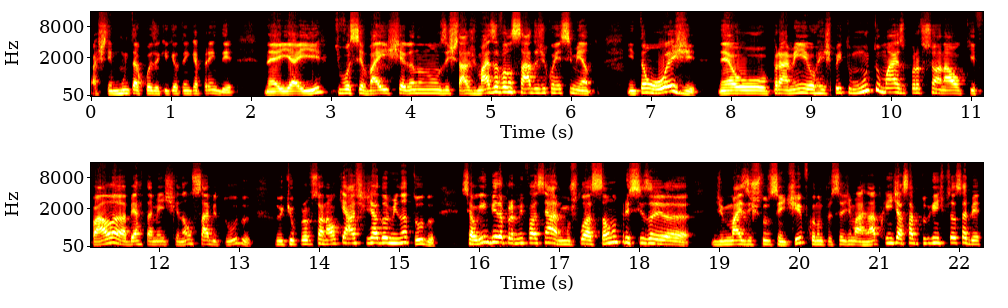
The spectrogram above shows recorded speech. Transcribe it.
acho que tem muita coisa aqui que eu tenho que aprender, né? E aí que você vai chegando nos estágios mais avançados de conhecimento. Então, hoje, né, o para mim eu respeito muito mais o profissional que fala abertamente que não sabe tudo do que o profissional que acha que já domina tudo. Se alguém vira para mim e fala assim: "Ah, musculação não precisa de mais estudo científico, não precisa de mais nada, porque a gente já sabe tudo que a gente precisa saber".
